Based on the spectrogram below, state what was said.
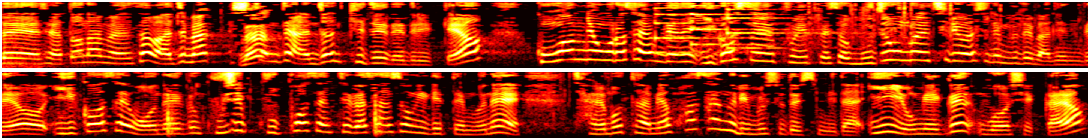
네, 제가 떠나면서 마지막 시청자 안전 퀴즈 내드릴게요. 공업용으로 사용되는 이것을 구입해서 무좀을 치료하시는 분들 많은데요. 이것의 원액은 99%가 산성이기 때문에 잘못하면 화상을 입을 수도 있습니다. 이 용액은 무엇일까요?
